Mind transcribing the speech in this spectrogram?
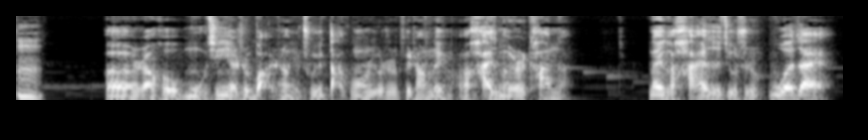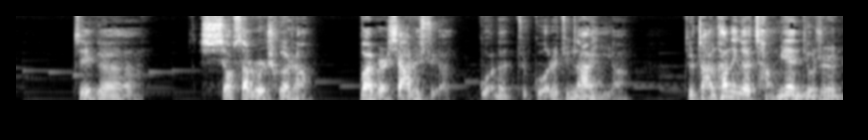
嗯呃，然后母亲也是晚上也出去打工，有时候非常累嘛，完孩子没有人看着，那个孩子就是窝在这个小三轮车上，外边下着雪，裹着就裹着军大衣啊，就咱看那个场面就是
